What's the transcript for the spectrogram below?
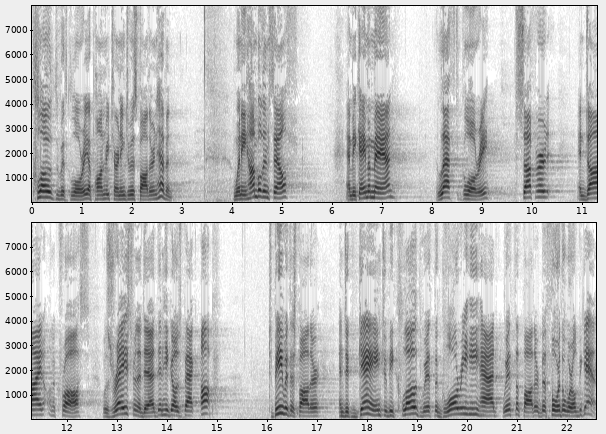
Clothed with glory upon returning to his Father in heaven. When he humbled himself and became a man, left glory, suffered and died on a cross, was raised from the dead, then he goes back up to be with his Father and to gain, to be clothed with the glory he had with the Father before the world began.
